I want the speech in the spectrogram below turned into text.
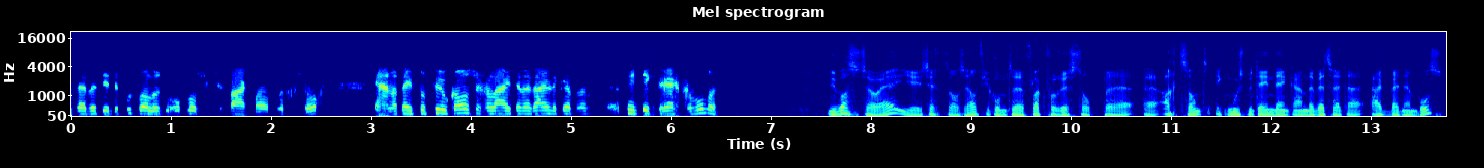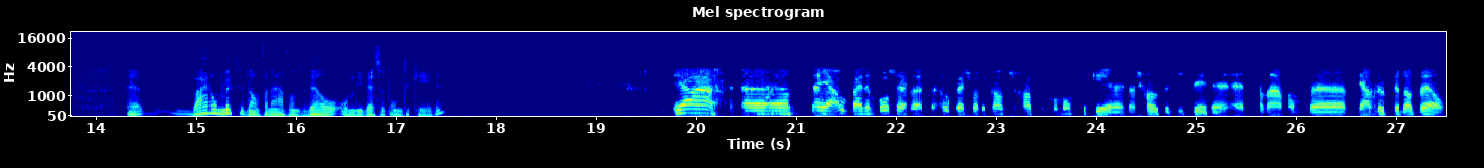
we hebben het in de voetballende oplossing zo vaak mogelijk gezocht. Ja, en dat heeft tot veel kansen geleid. En uiteindelijk hebben we, eh, vind ik, terecht gewonnen. Nu was het zo, hè? je zegt het al zelf, je komt eh, vlak voor rust op eh, eh, achterstand. Ik moest meteen denken aan de wedstrijd uit bij Den Bosch. Eh, waarom lukt het dan vanavond wel om die wedstrijd om te keren? Ja, eh, nou ja, ook bij Den Bosch hebben we ook best wel de kansen gehad om hem om te keren. En dan schoot het niet binnen. En vanavond eh, ja, lukte dat wel.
